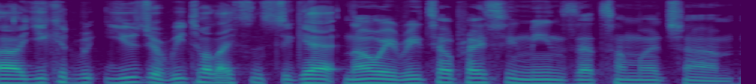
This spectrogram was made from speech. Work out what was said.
uh, you could re- use your retail license to get No way. Retail pricing means that's how much um.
